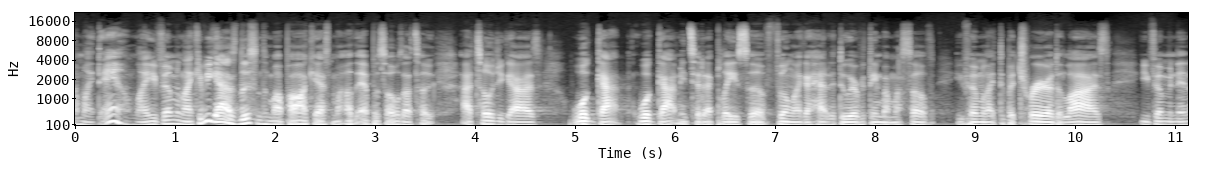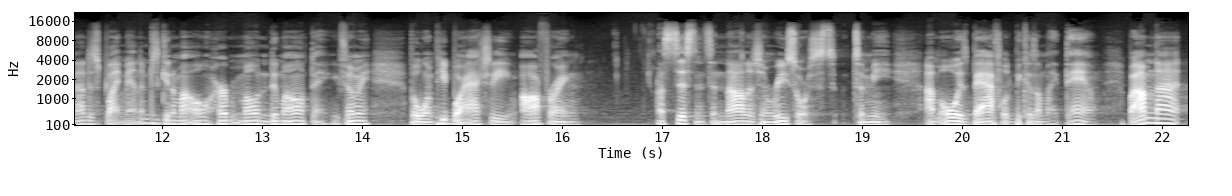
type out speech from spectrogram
I'm like, damn. Like you feel me? Like if you guys listen to my podcast, my other episodes, I told I told you guys what got what got me to that place of feeling like I had to do everything by myself. You feel me? Like the betrayal, the lies. You feel me? And then I just like, man, let me just get in my own hermit mode and do my own thing. You feel me? But when people are actually offering assistance and knowledge and resources to me, I'm always baffled because I'm like, damn. But I'm not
